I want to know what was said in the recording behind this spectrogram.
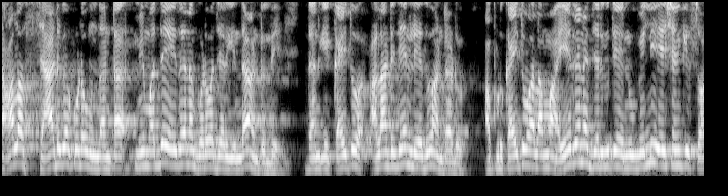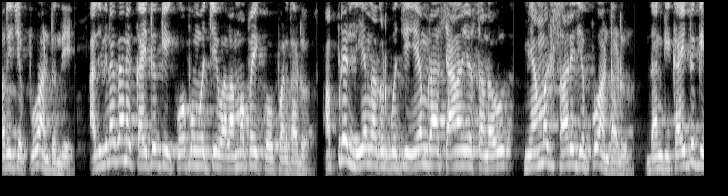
చాలా సాడ్గా కూడా ఉందంట. మీ మధ్య ఏదైనా గొడవ జరిగిందా? అంటుంది. దానికి కైతు అలాంటిదేం లేదు అంటాడు. అప్పుడు కైతు వాళ్ళమ్మ ఏదైనా జరిగితే నువ్వు వెళ్ళి ఏషియన్కి సారీ చెప్పు అంటుంది. అది వినగానే కైతుకి కోపం వచ్చి వాళ్ళ అమ్మపై కోపడతాడు. అప్పుడే లియంగ్ అక్కడికి వచ్చి ఏం రా చాలా చేస్తాడావు మీ అమ్మకి సారీ చెప్పు అంటాడు. దానికి కైతుకి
